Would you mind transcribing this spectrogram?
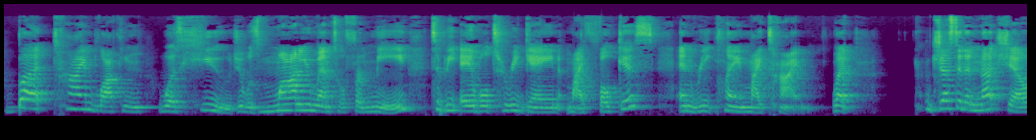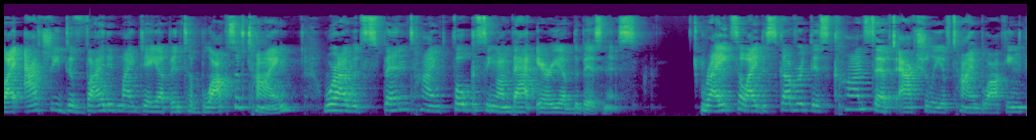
But time blocking was huge. It was monumental for me to be able to regain my focus and reclaim my time. Like, just in a nutshell, I actually divided my day up into blocks of time where I would spend time focusing on that area of the business right? So I discovered this concept actually of time blocking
